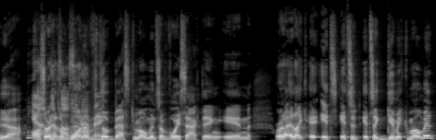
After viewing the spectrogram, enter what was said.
yeah. Yeah, also, it has also one happening. of the best moments of voice acting in. Or uh, like it- it's it's a it's a gimmick moment,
